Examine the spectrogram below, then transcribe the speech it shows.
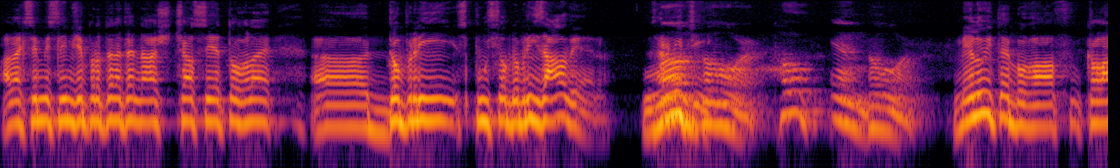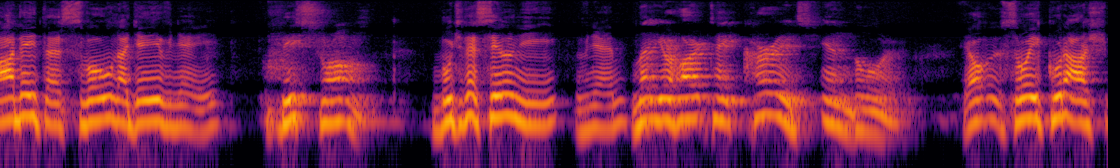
A tak si myslím, že pro tenhle ten náš čas je tohle uh, dobrý způsob, dobrý závěr. Love Zhrnutí. the Lord, hope in the Lord, Milujte Boha, vkládejte svou naději v něj, be strong, buďte silní v něm, let your heart take courage in the Lord. jo, svoji kuráž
